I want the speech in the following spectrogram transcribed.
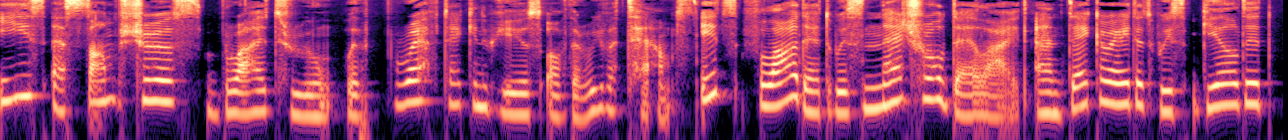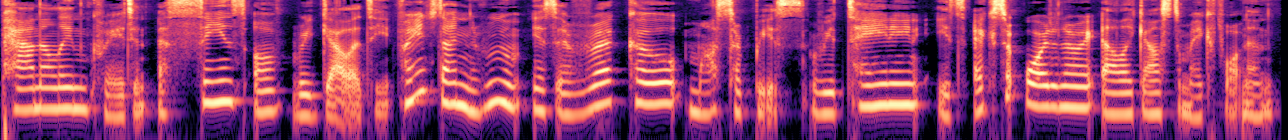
is a sumptuous bright room with breathtaking views of the River Thames. It's flooded with natural daylight and decorated with gilded paneling creating a sense of regality. French dining room is a Rococo masterpiece, retaining its extraordinary elegance to make for an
